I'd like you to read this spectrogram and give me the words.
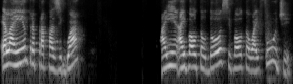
Ela entra para apaziguar? Aí, aí volta o doce, volta o iFood?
